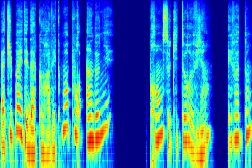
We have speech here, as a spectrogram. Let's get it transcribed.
N'as-tu pas été d'accord avec moi pour un denier? Prends ce qui te revient et va-t'en.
